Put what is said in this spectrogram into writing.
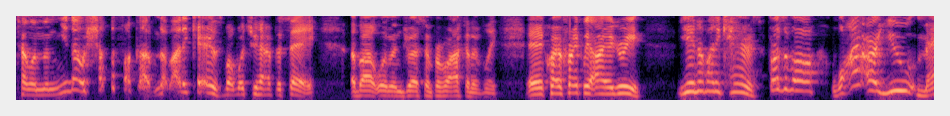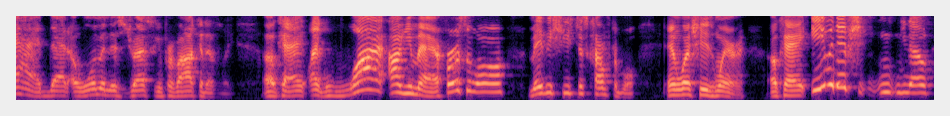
telling them, you know, shut the fuck up. Nobody cares about what you have to say about women dressing provocatively. And quite frankly, I agree. Yeah, nobody cares. First of all, why are you mad that a woman is dressing provocatively? Okay. Like, why are you mad? First of all, maybe she's just comfortable in what she's wearing. Okay. Even if she, you know,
